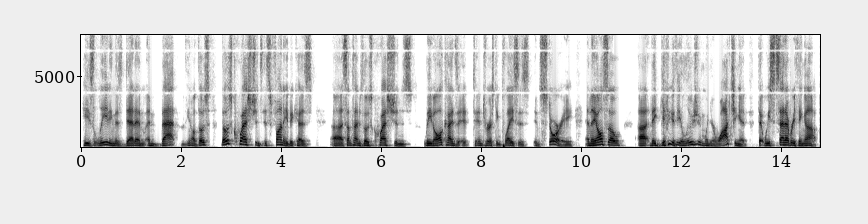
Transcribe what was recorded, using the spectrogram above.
he's leading this dead end. And that you know those those questions. It's funny because uh, sometimes those questions lead all kinds of to interesting places in story, and they also uh, they give you the illusion when you're watching it that we set everything up.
